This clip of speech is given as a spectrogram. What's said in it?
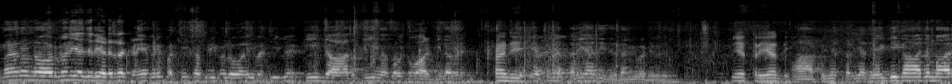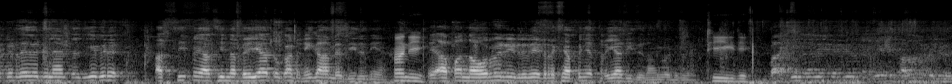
ਮੈਂ ਨਾ ਨਾਰਮਲੀ ਅੱਜ ਰੇਟ ਰੱਖਣੇ ਆ ਵੀਰੇ 25 26 ਕਿਲੋ ਵਾਲੀ ਬੱਚੀ ਵੀ ਕੀ ਜਾਤ ਕੀ ਨਸਲ ਕੁਆਲਿਟੀ ਦਾ ਵੀਰੇ। ਹਾਂਜੀ। ਇਹ 75000 ਦੀ ਦੇ ਦਾਂਗੇ ਵੱਡੇ ਵੀਰੇ। 75000 ਦੀ। ਹਾਂ 75000 ਦੀ। ਐਡੀ ਗਾਂ ਅੱਜ ਮਾਰਕੀਟ ਦੇ ਵਿੱਚ ਲੈਣ ਚੱਲ ਜੀਏ ਵੀਰੇ। 80 85 90000 ਤੋਂ ਘੱਟ ਨਹੀਂ ਗਾਂ ਮਿਲਦੀ ਦਿੰਦੀਆਂ ਹਾਂਜੀ। ਤੇ ਆਪਾਂ ਨਾਰਮਲ ਰੇਟ ਰੇਟ ਰੱਖਿਆ 75000 ਦੀ ਦੇ ਦਾਂਗੇ ਵੱਡੇ ਵੀਰੇ। ਠੀਕ ਜੀ। ਬਾਕੀ ਨਵੇਂ ਵੀਰੇ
